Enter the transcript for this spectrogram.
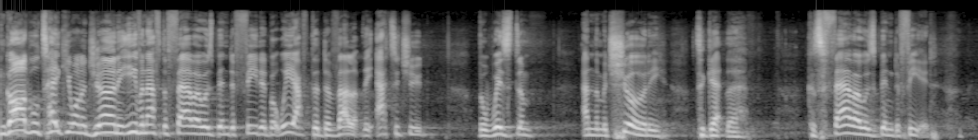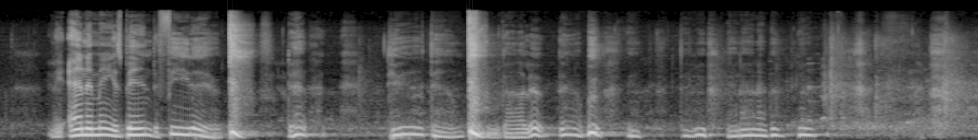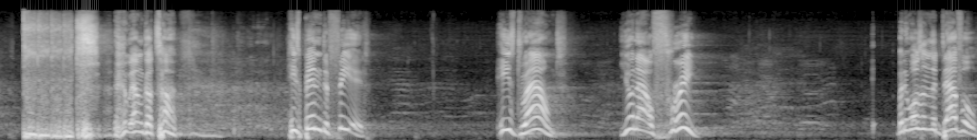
And God will take you on a journey even after Pharaoh has been defeated, but we have to develop the attitude, the wisdom, and the maturity to get there. because Pharaoh has been defeated. The enemy has been defeated. we haven't got time. He's been defeated. He's drowned. You're now free. But it wasn't the devil.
